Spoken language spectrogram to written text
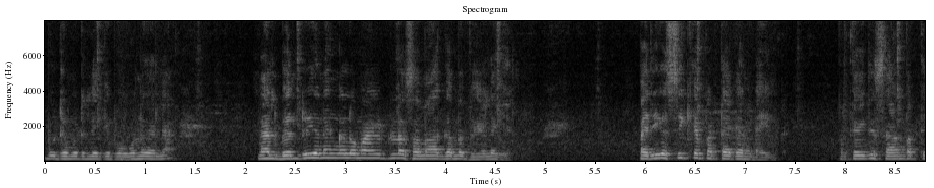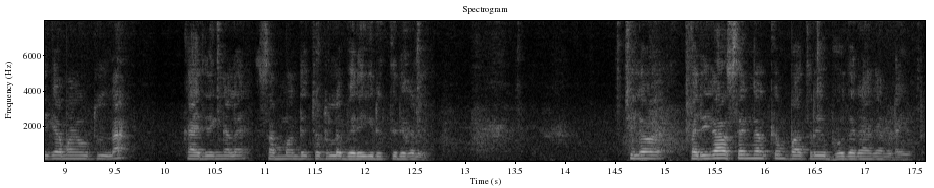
ബുദ്ധിമുട്ടിലേക്ക് പോകുന്നതല്ല. എന്നാൽ ബന്ധുജനങ്ങളുമായിട്ടുള്ള സമാഗമ വേളയിൽ പരിഹസിക്കപ്പെട്ടേക്കാനിടയുണ്ട് പ്രത്യേകിച്ച് സാമ്പത്തികമായിട്ടുള്ള കാര്യങ്ങളെ സംബന്ധിച്ചിട്ടുള്ള വിലയിരുത്തലുകളിൽ ചില പരിഹാസങ്ങൾക്കും പാത്രീഭൂതരാകാനിടയുണ്ട്.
